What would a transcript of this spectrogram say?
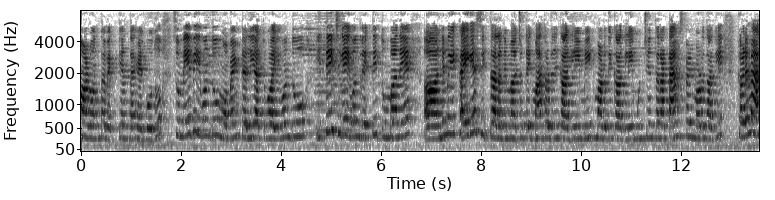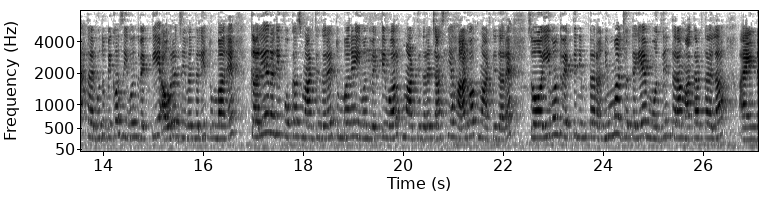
ಮಾಡುವಂತ ವ್ಯಕ್ತಿ ಅಂತ ಹೇಳ್ಬೋದು. ಸೊ ಮೇ ಬಿ ಈ ಒಂದು ಮೊಮೆಂಟ್ ಅಲ್ಲಿ ಅಥವಾ ಈ ಒಂದು ಇತ್ತೀಚೆಗೆ ಈ ಒಂದು ವ್ಯಕ್ತಿ ತುಂಬಾನೇ ನಿಮಗೆ ಕೈಗೆ ಸಿಗ್ತಾ ಇಲ್ಲ ನಿಮ್ಮ ಜೊತೆಗೆ ಮಾತಾಡೋದಕ್ಕಾಗ್ಲಿ ಮೀಟ್ ಮಾಡೋದಕ್ಕಾಗ್ಲಿ ಮುಂಚಿನ ತರ ಟೈಮ್ ಸ್ಪೆಂಡ್ ಮಾಡೋದಾಗ್ಲಿ ಕಡಿಮೆ ಆಗ್ತಾ ಇರ್ಬೋದು ಬಿಕಾಸ್ ಈ ಒಂದು ವ್ಯಕ್ತಿ ಅವರ ಜೀವನದಲ್ಲಿ ತುಂಬಾನೇ ಕರಿಯರ್ ಅಲ್ಲಿ ಫೋಕಸ್ ಮಾಡ್ತಿದ್ದಾರೆ, ತುಂಬಾನೇ ಈ ಒಂದು ವ್ಯಕ್ತಿ ವರ್ಕ್ ಮಾಡ್ತಿದ್ದಾರೆ, ಜಾಸ್ತಿ ಹಾರ್ಡ್ ವರ್ಕ್ ಮಾಡ್ತಿದ್ದಾರೆ. ಸೊ ಈ ಒಂದು ವ್ಯಕ್ತಿ ನಿಮ್ ತರ ನಿಮ್ಮ ಜೊತೆಗೆ ಮೊದ್ಲಿನ ತರ ಮಾತಾಡ್ತಾ ಇಲ್ಲ. ಅಂಡ್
